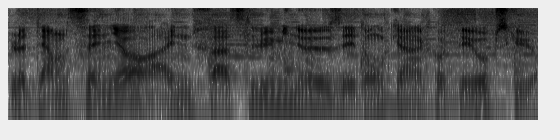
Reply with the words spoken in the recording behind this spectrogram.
Le terme senior a une face lumineuse et donc un côté obscur.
